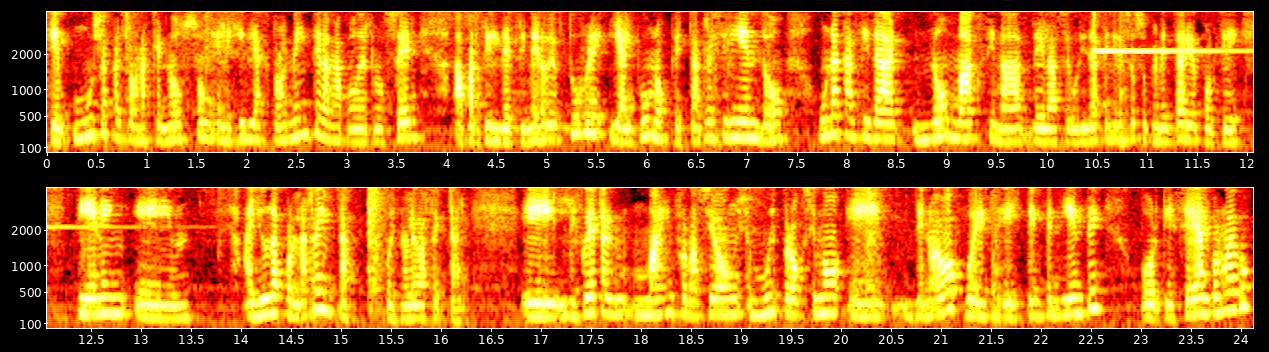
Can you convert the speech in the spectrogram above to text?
que muchas personas que no son elegibles actualmente van a poderlo ser a partir del primero de octubre y algunos que están recibiendo una cantidad no máxima de la seguridad de ingresos suplementarios porque tienen eh, ayuda con la renta, pues no le va a afectar. Eh, les voy a traer más información muy próximo. Eh, de nuevo, pues estén pendientes porque si hay algo nuevo,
